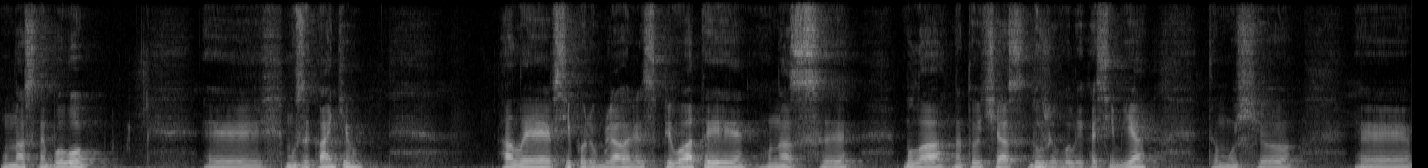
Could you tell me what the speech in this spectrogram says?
у нас не було музикантів, але всі полюбляли співати. У нас е, була на той час дуже велика сім'я, тому що е,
